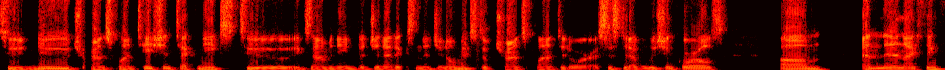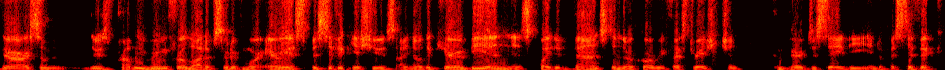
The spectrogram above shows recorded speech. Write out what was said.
to new transplantation techniques, to examining the genetics and the genomics of transplanted or assisted evolution corals. Um, and then I think there are some, there's probably room for a lot of sort of more area specific issues. I know the Caribbean is quite advanced in their coral reef restoration compared to say the Indo-Pacific.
